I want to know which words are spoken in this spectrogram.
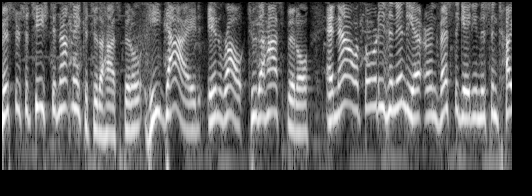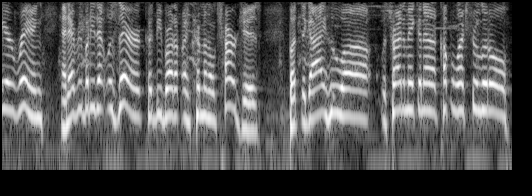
Mr. Satish did not make it to the hospital. He died en route to the hospital. And now authorities in India are investigating this entire ring, and everybody that was there could be brought up on criminal charges. But the guy who uh, was trying to make it a couple extra little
